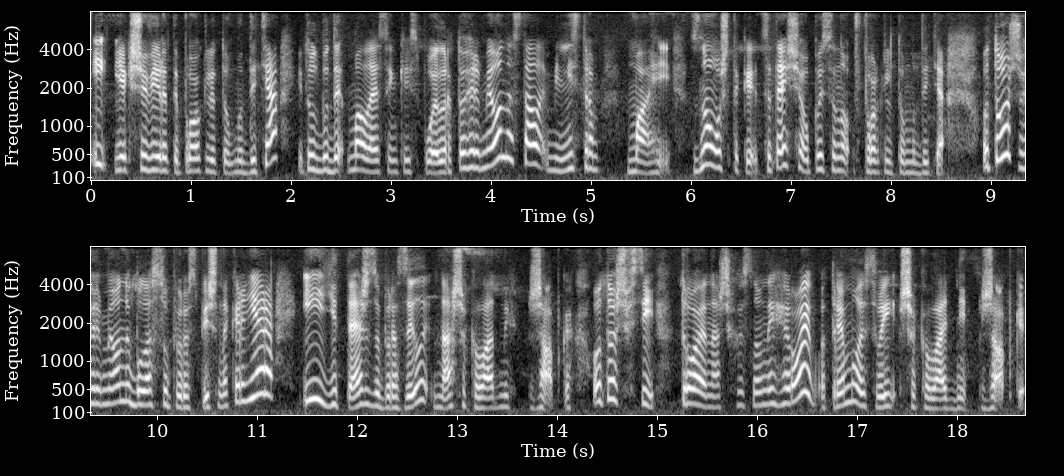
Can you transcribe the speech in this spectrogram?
і якщо вірити проклятому дитя, і тут буде малесенький спойлер, то Герміона стала міністром магії. Знову ж таки, це те, що описано в проклятому дитя. Отож, Герміони була супер успішна кар'єра, і її теж зобразили на шоколадних жабках. Отож, всі троє наших основних героїв отримали свої шоколадні жабки.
